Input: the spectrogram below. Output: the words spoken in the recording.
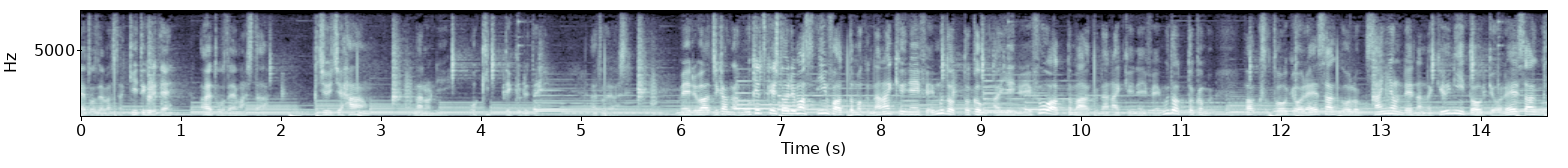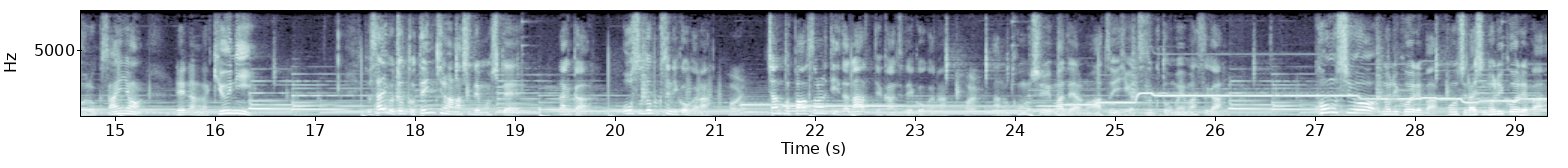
がとうございました。聞いてくれてありがとうございました。10時半なのに起きてくれてありがとうございました。メールは時間が受付しております。info.792fm.com info.792fm.com ファックス東京0356340792東京0356340792最後ちょっと天気の話でもしてなんかオーソドックスにいこうかな。はちゃんとパーソナリティだなっていう感じでいこうかな。いはい。あの今週まであの暑い日が続くと思いますが今週を乗り越えれば今週来週乗り越えれば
